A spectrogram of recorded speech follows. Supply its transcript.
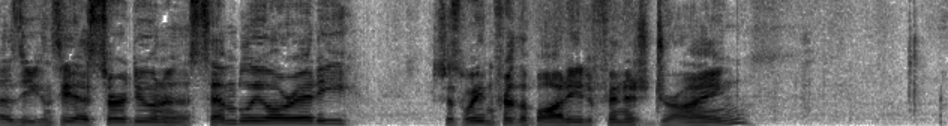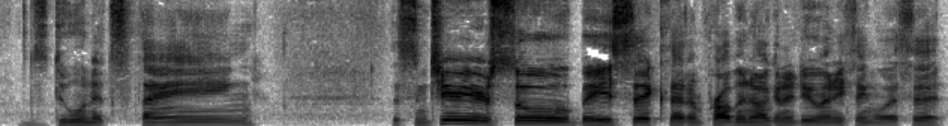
As you can see, I started doing an assembly already. Just waiting for the body to finish drying. It's doing its thing. This interior is so basic that I'm probably not going to do anything with it.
